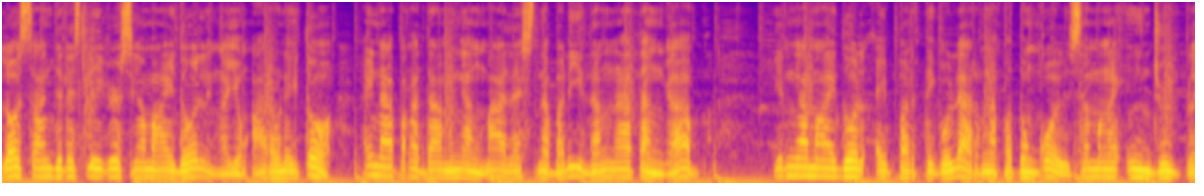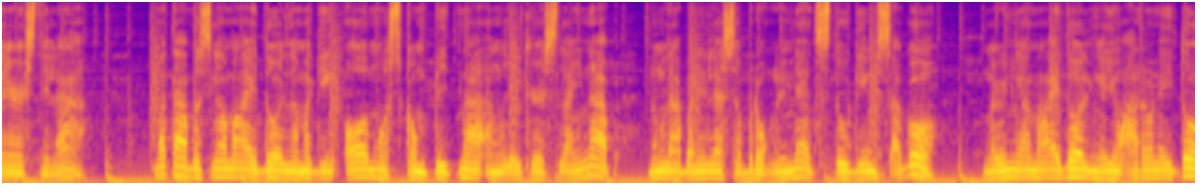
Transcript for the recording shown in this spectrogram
Los Angeles Lakers nga mga idol, ngayong araw na ito ay napakadami ngang malas na balitang natanggap. Yan nga mga idol ay partikular na patungkol sa mga injured players nila. Matapos nga mga idol na maging almost complete na ang Lakers lineup nung laban nila sa Brooklyn Nets 2 games ago ngayon nga mga idol, ngayong araw na ito,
